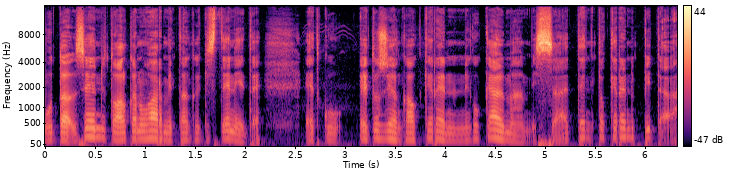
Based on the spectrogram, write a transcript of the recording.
Mutta se nyt on alkanut harmittaa kaikista eniten, että kun ei tosiaankaan ole kerennyt niin käymään missään, ettei nyt ole kerennyt pitää.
